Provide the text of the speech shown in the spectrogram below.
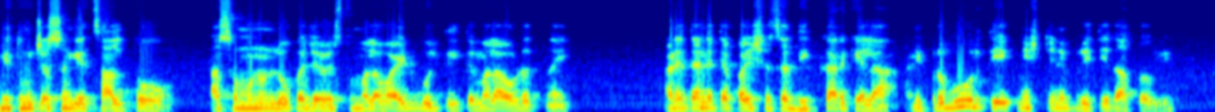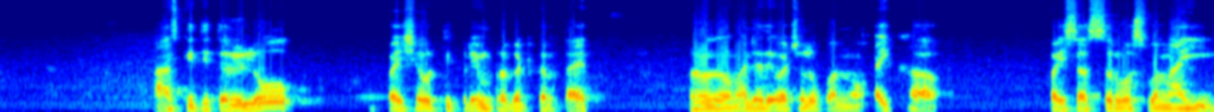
मी तुमच्या संगे चालतो. असं म्हणून लोक ज्यावेळेस तुम्हाला वाईट बोलतील ते मला आवडत नाही. आणि त्याने त्या पैशाचा धिक्कार केला आणि प्रभूवरती एक निष्ठेने प्रीती दाखवली. आज कितीतरी लोक पैशावरती प्रेम प्रकट करतायत. म्हणून माझ्या देवाच्या लोकांना ऐका पैसा सर्वस्व नाही.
